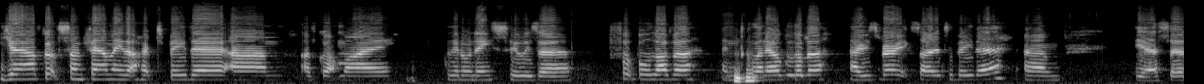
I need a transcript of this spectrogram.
Yeah, I've got some family that hope to be there. Um, I've got my little niece who is a football lover and Glenelg lover who's very excited to be there. Um, yeah, so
